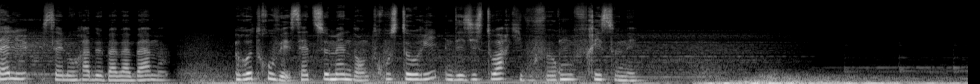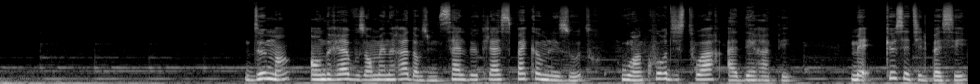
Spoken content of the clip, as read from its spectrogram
Salut, c'est Laura de Bababam. Retrouvez cette semaine dans True Story des histoires qui vous feront frissonner. Demain, Andrea vous emmènera dans une salle de classe pas comme les autres, où un cours d'histoire a dérapé. Mais que s'est-il passé?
